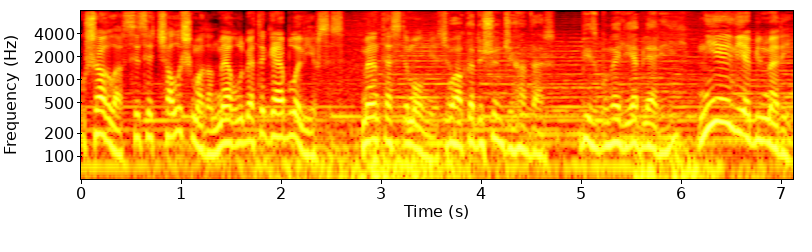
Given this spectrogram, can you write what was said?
Uşaqlar, siz heç çalışmadan məğlubiyyəti qəbul eləyirsiniz. Mən təslim Bu olmayacağam. haqda düşün Cihandar. Biz bunu eləyə bilərik? Niyə eləyə bilmərik?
